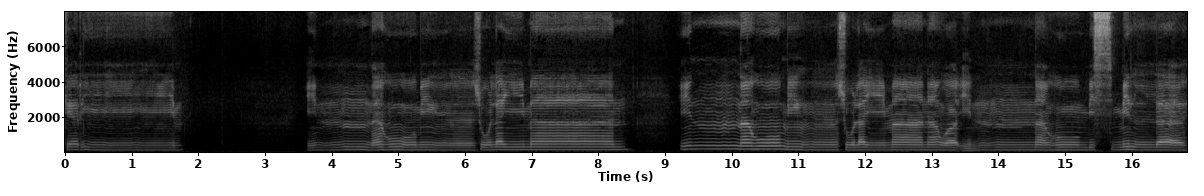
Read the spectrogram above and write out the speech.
كريم إنه من سليمان. إنه من سليمان وإنه بسم الله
